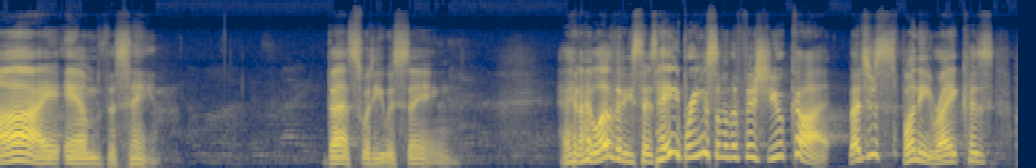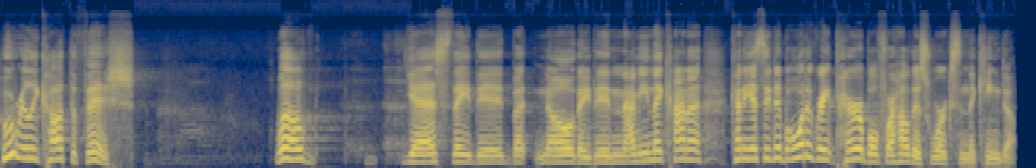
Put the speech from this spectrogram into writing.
I am the same. That's what he was saying. And I love that he says, Hey, bring some of the fish you caught. That's just funny, right? Because who really caught the fish? Well, yes, they did, but no, they didn't. I mean, they kind of, kind of, yes, they did, but what a great parable for how this works in the kingdom.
